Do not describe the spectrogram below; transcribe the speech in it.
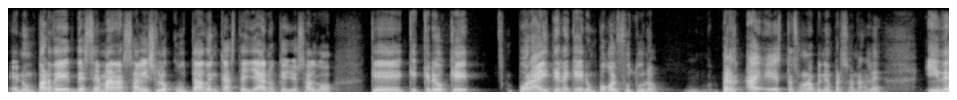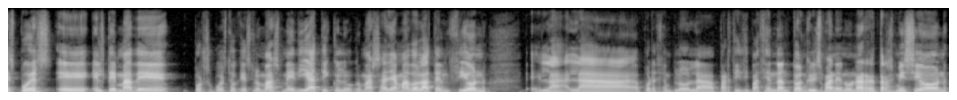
en un par de, semanas habéis locutado en castellano, que yo es algo que, creo que por ahí tiene que ir un poco el futuro. Ah, esto es una opinión personal, ¿eh? Y después eh, el tema de, por supuesto que es lo más mediático y lo que más ha llamado la atención, eh, la, por ejemplo, la participación de Antoine Grisman en una retransmisión,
